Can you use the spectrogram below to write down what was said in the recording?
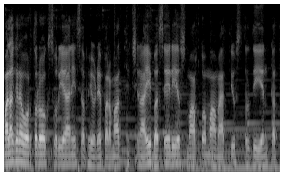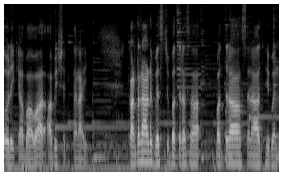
മലങ്കര ഓർത്തഡോക്സ് സുറിയാനി സഭയുടെ പരമാധ്യക്ഷനായി ബസേലിയസ് മാർത്തോമ മാത്യൂസ് തൃതീയൻ കത്തോലിക്ക ബാവ അഭിഷക്തനായി. കണ്ടനാട് വെസ്റ്റ് ഭദ്രസ ഭദ്രാസനാധിപൻ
